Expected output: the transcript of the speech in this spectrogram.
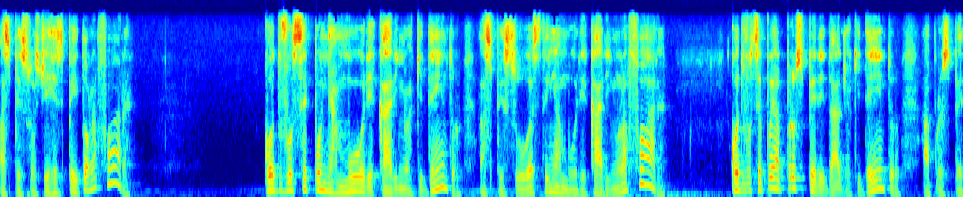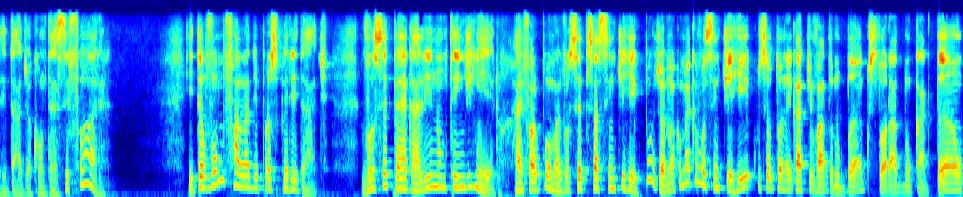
as pessoas te respeitam lá fora. Quando você põe amor e carinho aqui dentro, as pessoas têm amor e carinho lá fora. Quando você põe a prosperidade aqui dentro, a prosperidade acontece fora. Então vamos falar de prosperidade. Você pega ali e não tem dinheiro. Aí fala, pô, mas você precisa sentir rico. Pô, já, mas como é que eu vou sentir rico se eu estou negativado no banco, estourado no cartão,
